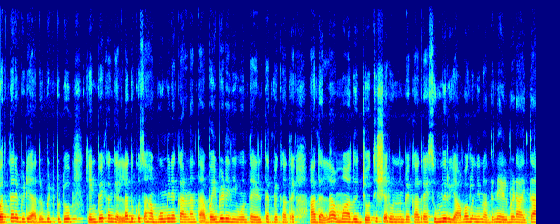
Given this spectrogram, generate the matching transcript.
ಬರ್ತಾರೆ ಬಿಡಿ, ಆದರೂ ಬಿಟ್ಬಿಟ್ಟು ಹೆಂಗೆ ಬೇಕಂಗೆ ಎಲ್ಲದಕ್ಕೂ ಸಹ ಭೂಮಿನೇ ಕಾರಣ ಅಂತ ಬೈಬೇಡಿ ನೀವು ಅಂತ ಹೇಳ್ತಿರ್ಬೇಕಾದ್ರೆ. ಅದಲ್ಲ ಅಮ್ಮ, ಅದು ಜ್ಯೋತಿಷ್ಯರು ಅನ್ನಬೇಕಾದ್ರೆ ಸುಮ್ಮನಿರು ಯಾವಾಗಲೂ ನೀನು ಅದನ್ನೇ ಹೇಳ್ಬೇಡ, ಆಯಿತಾ?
